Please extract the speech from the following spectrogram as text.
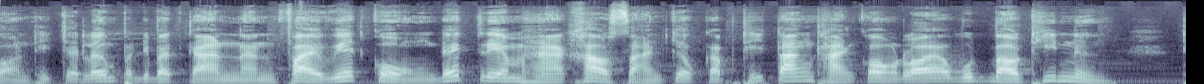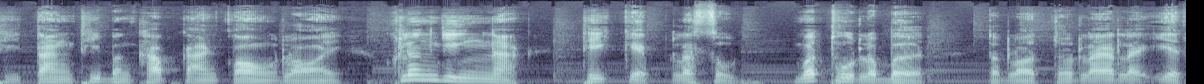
ก่อนที่จะเริ่มปฏิบัติการนั้นฝ่ายเวียดกงได้เตรียมหาข่าวสารเกี่ยวกับที่ตั้งฐานกองร้อยอาวุธเบาที่ 1 ที่ตั้งที่บังคับการกองร้อย เครื่องยิงหนักที่เก็บกระสุน วัตถุระเบิด ตลอดจนรายละเอียด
